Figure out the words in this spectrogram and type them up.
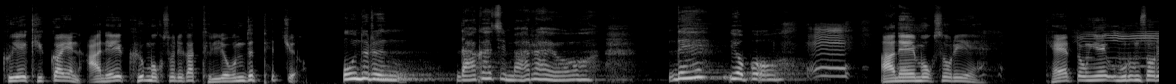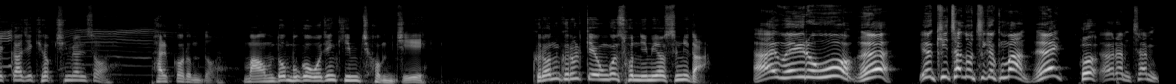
그의 귓가엔 아내의 그 목소리가 들려온 듯했죠. 오늘은 나가지 말아요. 네, 여보. 아내의 목소리에 개똥이의 울음소리까지 겹치면서 발걸음도 마음도 무거워진 김첨지. 그런 그를 깨운 건 손님이었습니다. 아이 왜 이러고 예? 이 기차 놓치겠구만 예? 어? 사람 참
